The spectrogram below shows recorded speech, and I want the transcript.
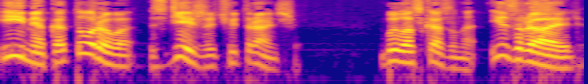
имя которого здесь же чуть раньше было сказано Израиль.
